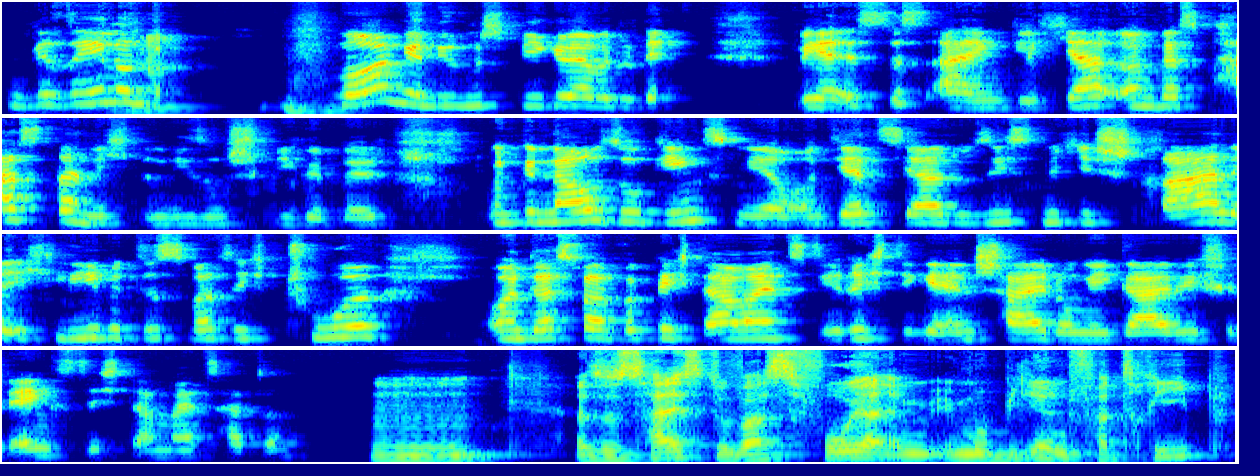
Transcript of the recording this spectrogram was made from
wir sehen uns ja morgen in diesem Spiegel, aber du denkst, wer ist es eigentlich? Ja, irgendwas passt da nicht in diesem Spiegelbild. Und genau so ging es mir. Und jetzt, ja, du siehst mich, ich strahle, ich liebe das, was ich tue. Und das war wirklich damals die richtige Entscheidung, egal wie viel Ängste ich damals hatte. Mhm. Also das heißt, du warst vorher im Immobilienvertrieb.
